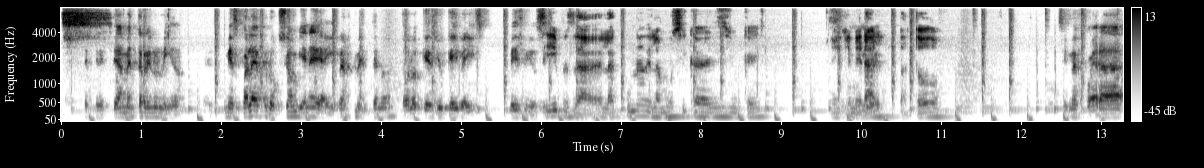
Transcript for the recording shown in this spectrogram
Definitivamente Reino Unido. Mi escuela de producción viene de ahí realmente, ¿no? Todo lo que es UK Base, base Music. Sí, pues la, la cuna de la música es UK. En Sí, general, para todo. si me fuera,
